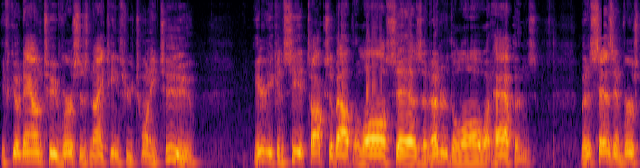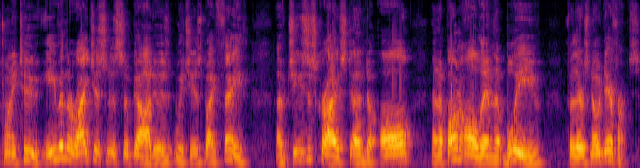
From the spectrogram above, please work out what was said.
If you go down to verses 19 through 22, here you can see it talks about the law says, and under the law what happens. But it says in verse 22, even the righteousness of God, which is by faith of Jesus Christ unto all and upon all them that believe, for there's no difference.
